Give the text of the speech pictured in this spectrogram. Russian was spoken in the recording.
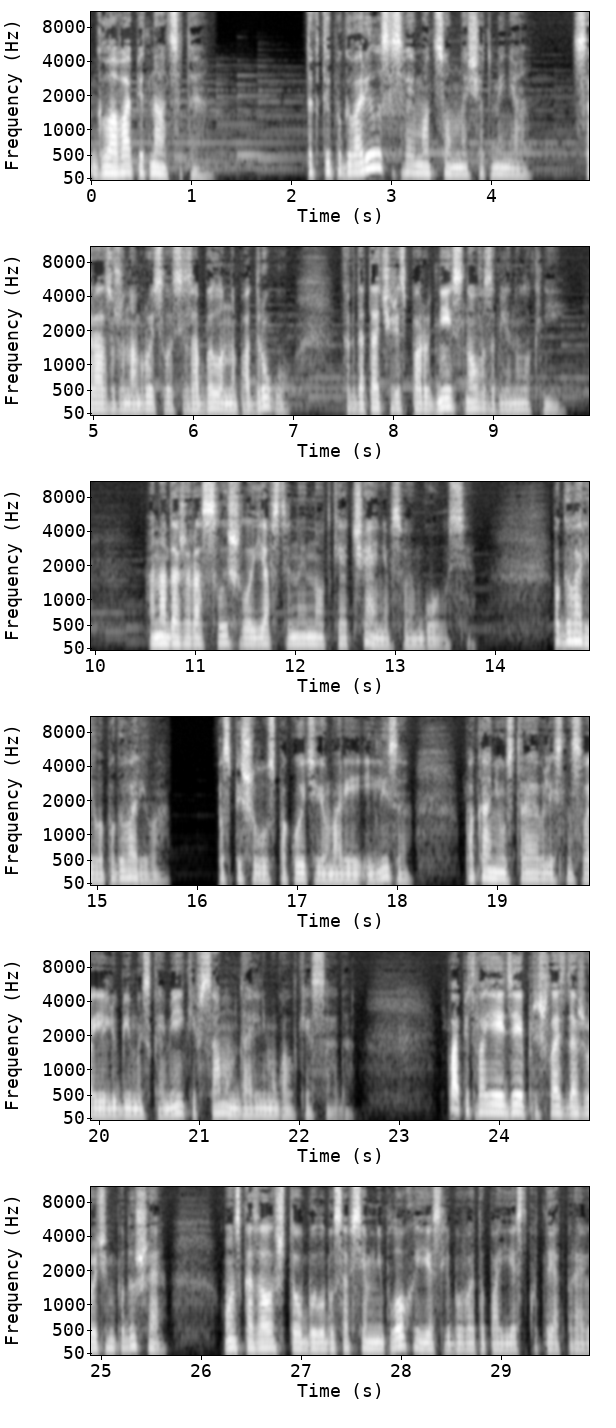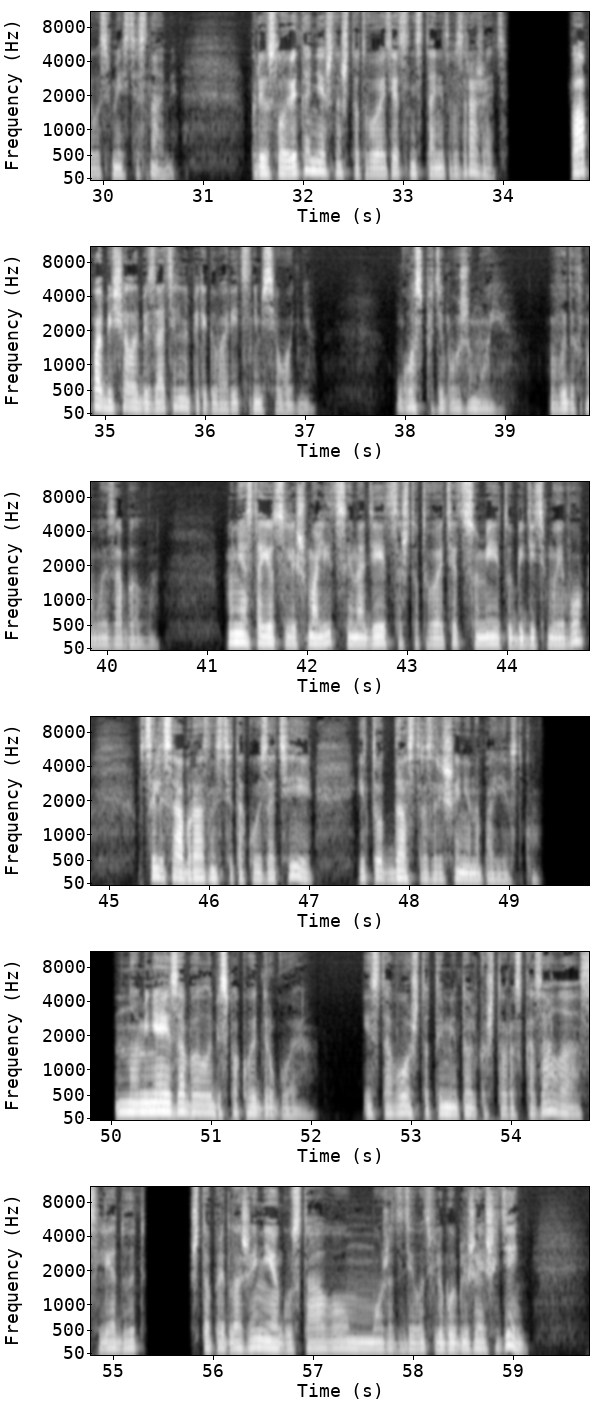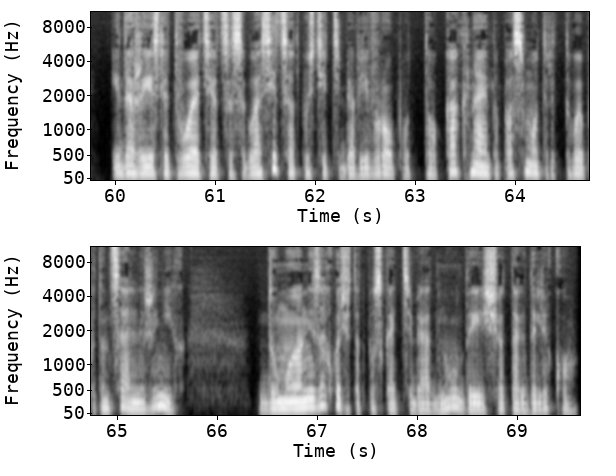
Глава 15. «Так ты поговорила со своим отцом насчет меня?» Сразу же набросилась Изабелла на подругу, когда та через пару дней снова заглянула к ней. Она даже расслышала явственные нотки отчаяния в своем голосе. «Поговорила, поговорила», — поспешила успокоить ее Мария и Лиза, пока они устраивались на своей любимой скамейке в самом дальнем уголке сада. «Папе твоя идея пришлась даже очень по душе», — он сказал, что было бы совсем неплохо, если бы в эту поездку ты отправилась вместе с нами. При условии, конечно, что твой отец не станет возражать. Папа обещал обязательно переговорить с ним сегодня. «Господи, боже мой!» — выдохнула Изабелла. «Мне остается лишь молиться и надеяться, что твой отец сумеет убедить моего в целесообразности такой затеи, и тот даст разрешение на поездку. Но меня, Изабелла, беспокоит другое. Из того, что ты мне только что рассказала, следует, что предложение Густаво может сделать в любой ближайший день. И даже если твой отец и согласится отпустить тебя в Европу, то как на это посмотрит твой потенциальный жених? Думаю, он не захочет отпускать тебя одну, да еще так далеко.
